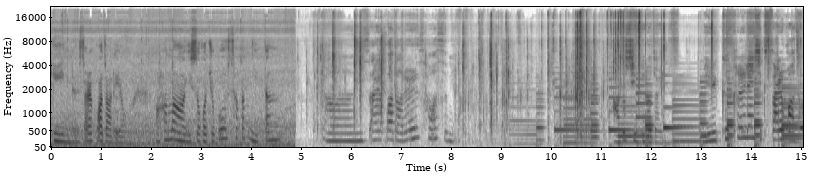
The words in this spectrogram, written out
인기 있는 쌀과자래요. 아, 하나 있어가지고 사갑니다. 짠, 쌀과자. 쌀과자를 사왔습니다. 아저씨 그려져 있는 밀크 클래식 쌀과자.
